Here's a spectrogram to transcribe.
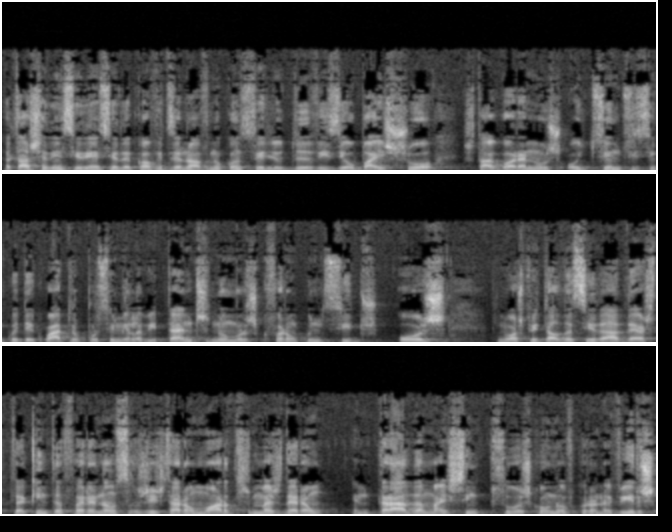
A taxa de incidência da Covid-19 no Conselho de Viseu baixou, está agora nos 854 por 100 mil habitantes, números que foram conhecidos hoje. No Hospital da Cidade, esta quinta-feira, não se registaram mortes, mas deram entrada mais cinco pessoas com o novo coronavírus,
